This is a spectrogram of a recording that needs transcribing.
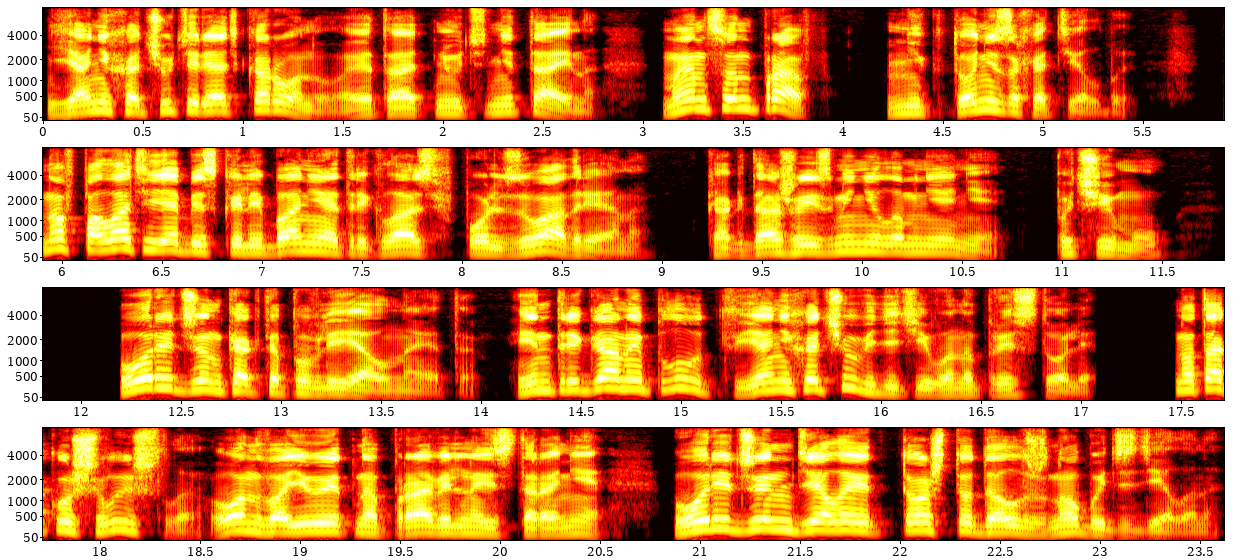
Я не хочу терять корону, это отнюдь не тайна. Мэнсон прав, никто не захотел бы. Но в палате я без колебаний отреклась в пользу Адриана. Когда же изменила мнение? Почему? Ориджин как-то повлиял на это. Интриган и плут, я не хочу видеть его на престоле. Но так уж вышло, он воюет на правильной стороне. Ориджин делает то, что должно быть сделано.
